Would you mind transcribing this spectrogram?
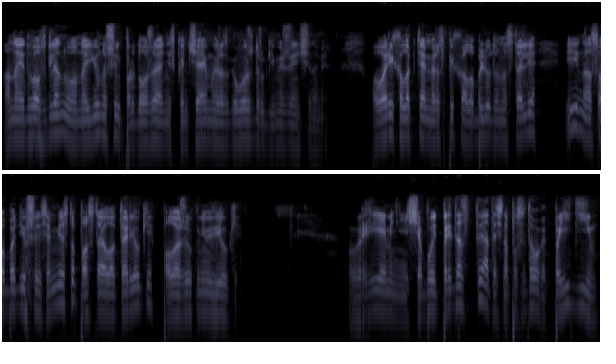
Она едва взглянула на юношей, продолжая нескончаемый разговор с другими женщинами. Повариха локтями распихала блюдо на столе и на освободившееся место поставила тарелки, положив к ним вилки. «Времени еще будет предостаточно после того, как поедим!»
